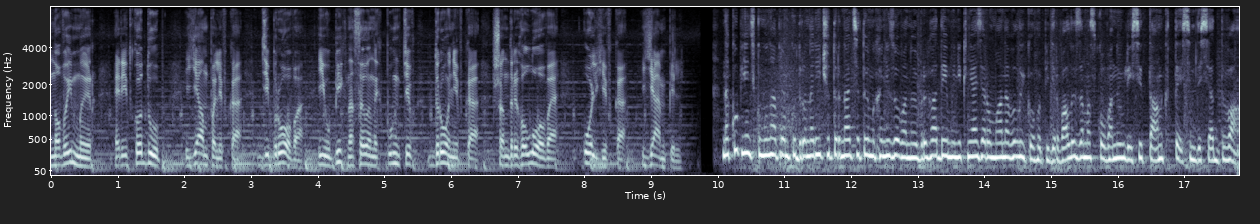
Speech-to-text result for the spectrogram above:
Новий Мир, Рідкодуб, Ямполівка, Діброва і у бік населених пунктів Дронівка, Шандриголове, Ольгівка, Ямпіль. На Куп'янському напрямку дронарі 14-ї механізованої бригади імені князя Романа Великого підірвали замаскований у лісі танк Т-72.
